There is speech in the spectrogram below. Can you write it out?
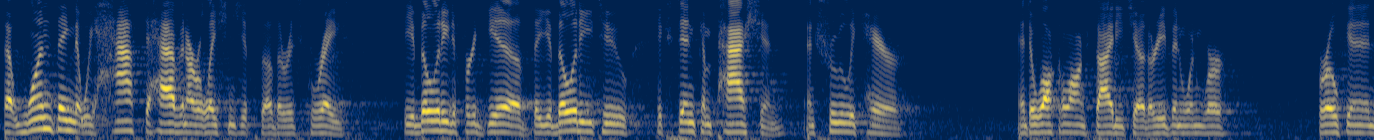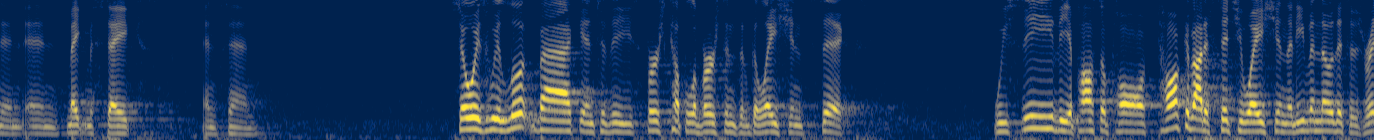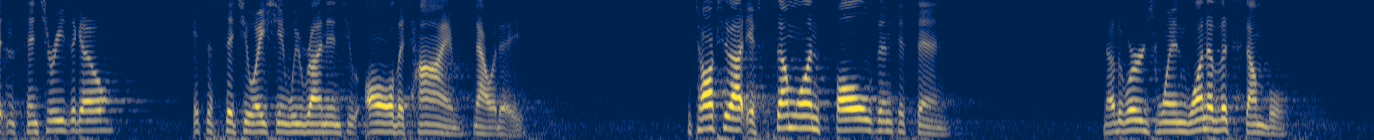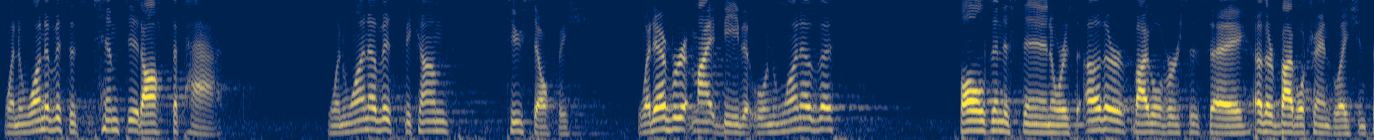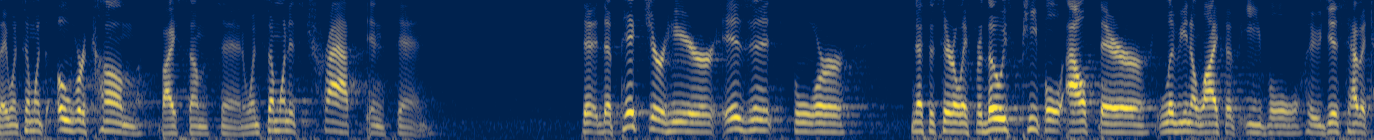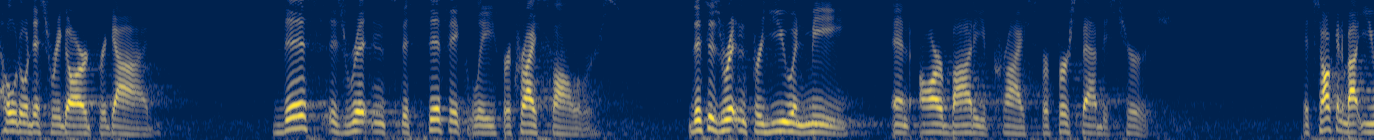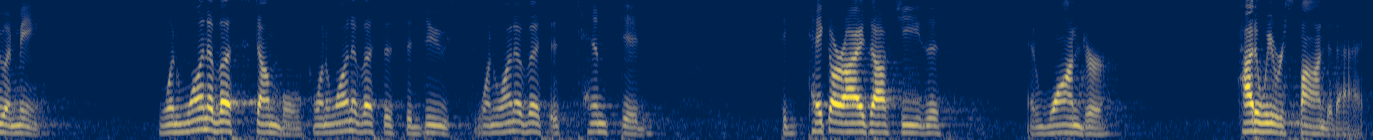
That one thing that we have to have in our relationships with others is grace the ability to forgive, the ability to extend compassion and truly care, and to walk alongside each other even when we're broken and, and make mistakes and sin. So, as we look back into these first couple of verses of Galatians 6, we see the Apostle Paul talk about a situation that, even though this was written centuries ago, it's a situation we run into all the time nowadays. He talks about if someone falls into sin. In other words, when one of us stumbles, when one of us is tempted off the path, when one of us becomes too selfish, whatever it might be, but when one of us falls into sin, or as other Bible verses say, other Bible translations say, when someone's overcome by some sin, when someone is trapped in sin. The, the picture here isn't for necessarily for those people out there living a life of evil who just have a total disregard for God. This is written specifically for Christ's followers. This is written for you and me and our body of Christ, for First Baptist Church. It's talking about you and me. When one of us stumbles, when one of us is seduced, when one of us is tempted to take our eyes off Jesus and wander how do we respond to that?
